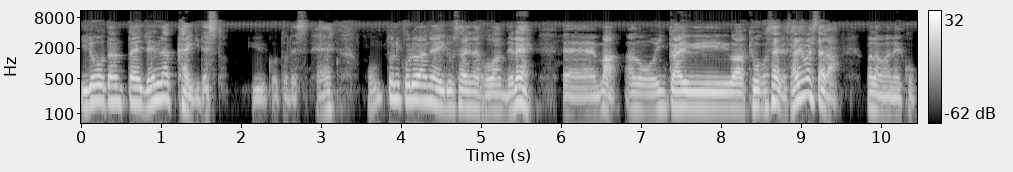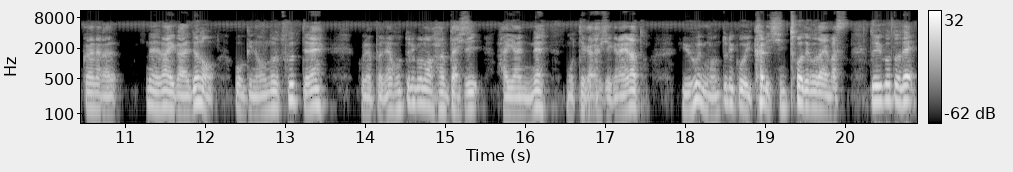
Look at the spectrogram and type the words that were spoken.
医療団体連絡会議ですと。いうことですね。本当にこれはね、許されない法案でね、えー、まあ、あの、委員会は強化再開されましたが、まだまだね、国会なんか、ね、内外での大きな温度を作ってね、これやっぱりね、本当にこの反対し、廃案にね、持っていかなくちゃいけないなというふうに本当にこう怒り浸透でございます。ということで、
